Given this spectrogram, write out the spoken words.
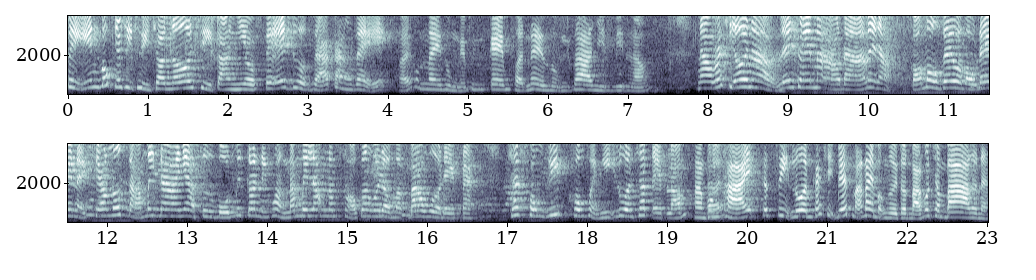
Sỉ inbox cho chị Thủy Trần ơi Sỉ càng nhiều sẽ được giá càng rẻ. Đấy hôm nay dùng cái kem phấn này dùng ra nhìn mịn lắm. Nào các chị ơi nào Lên cho em áo đá này nào. Có màu rêu và màu đen này Sale nốt 80k nha. Từ 40 cân đến khoảng 55, 56 cân Quay đầu mặc bao vừa đẹp này. Chất phông gíp không phải nghĩ luôn Chất đẹp lắm. Hàng phong thái chất xịn luôn. Các chị biết mã này mọi người toàn bán 130 rồi này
